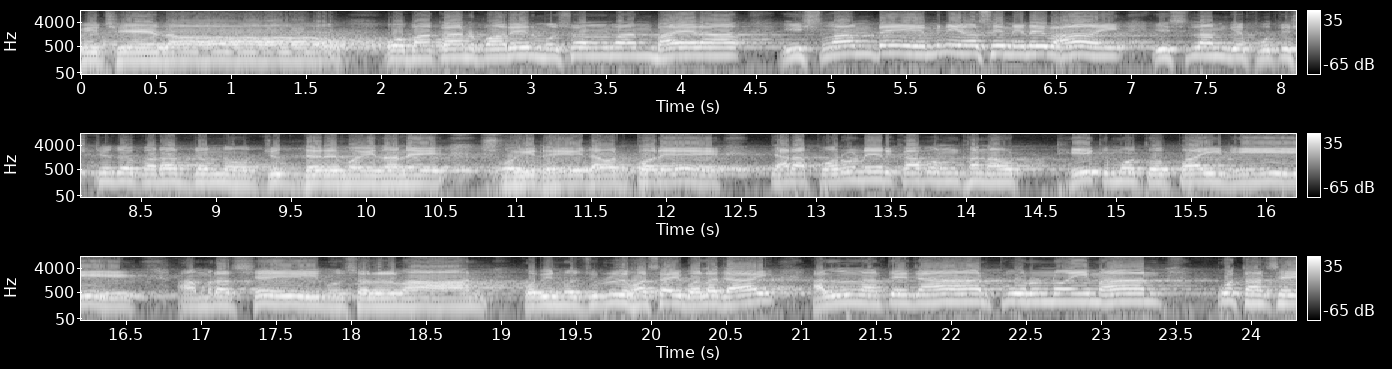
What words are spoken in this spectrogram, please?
বিছিয়ে দাও। ও বাঁকার পরের মুসলমান ভাইরা ইসলামকে এমনি আসেন রে ভাই। ইসলামকে প্রতিষ্ঠিত করার জন্য যুদ্ধের ময়দানে শহীদ হয়ে যাওয়ার পরে যারা পরনের কাবনখানাও ঠিক মতো পাইনি। আমরা সেই মুসলমান। কবি নজরুল ভাষায় বলা যায়, আল্লাহতে যার পূর্ণ ইমান কোথা সে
